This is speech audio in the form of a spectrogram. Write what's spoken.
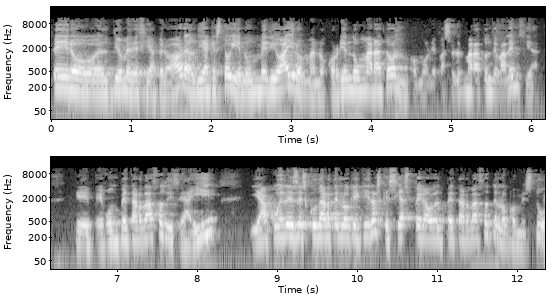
Pero el tío me decía, pero ahora el día que estoy en un medio Ironman o corriendo un maratón, como le pasó en el maratón de Valencia, que pegó un petardazo, dice, ahí ya puedes escudarte en lo que quieras, que si has pegado el petardazo te lo comes tú.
